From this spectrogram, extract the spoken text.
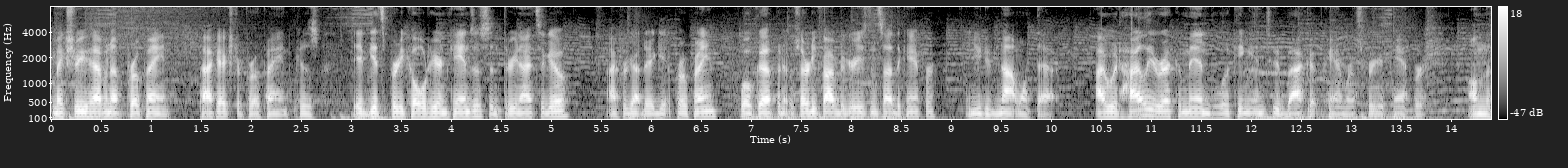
make sure you have enough propane. Pack extra propane because it gets pretty cold here in Kansas and three nights ago, I forgot to get propane. Woke up and it was 35 degrees inside the camper and you do not want that. I would highly recommend looking into backup cameras for your camper. On the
